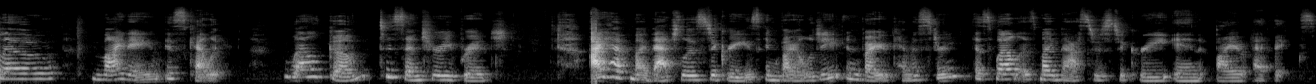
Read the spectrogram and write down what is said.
Hello, my name is Kelly. Welcome to Century Bridge. I have my bachelor's degrees in biology and biochemistry, as well as my master's degree in bioethics.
